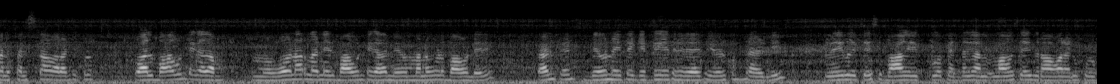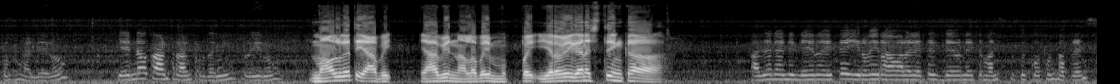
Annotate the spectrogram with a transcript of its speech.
మనకు కలిసి కావాలంటే ఇప్పుడు వాళ్ళు బాగుంటే కదా ఓనర్లు అనేది బాగుంటే కదా మేము మనం కూడా బాగుండేది. కానీ ఫ్రెండ్స్ దేవుని అయితే గట్టిగా అయితే నేనైతే వేడుకుంటున్నానండి. రొయ్యలు వచ్చేసి బాగా ఎక్కువ పెద్దగా లవ్ సైజ్ రావాలని కోరుకుంటున్నాను నేను. ఎన్నో కాంటర్ అంటారు దాన్ని రొయ్యను మామూలుగా అయితే యాభై యాభై నలభై ముప్పై ఇరవై కానిస్తే ఇంకా అదేనండి నేను అయితే ఇరవై రావాలని అయితే దేవుని అయితే మనస్ఫూర్తి కోరుకుంటున్నాను ఫ్రెండ్స్.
